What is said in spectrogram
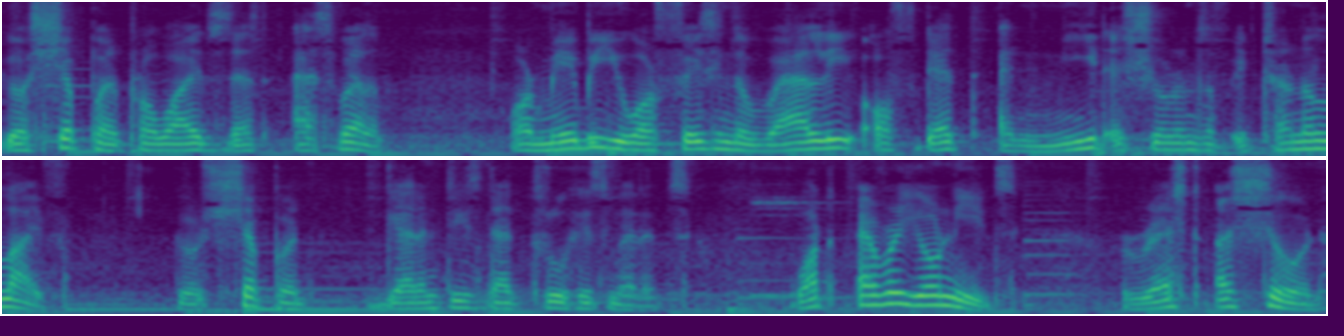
your shepherd provides that as well. Or maybe you are facing the valley of death and need assurance of eternal life. Your shepherd guarantees that through his merits. Whatever your needs, rest assured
